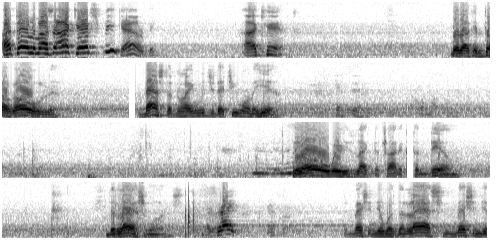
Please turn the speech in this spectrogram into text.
I told him, I said, I can't speak Arabic. I can't. But I can talk all the bastard language that you want to hear. They always like to try to condemn the last ones. That's right. The messenger was the last messenger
